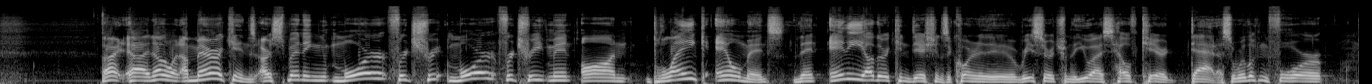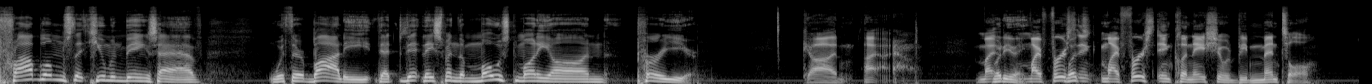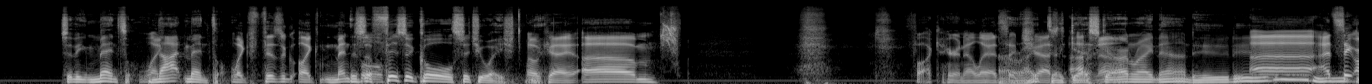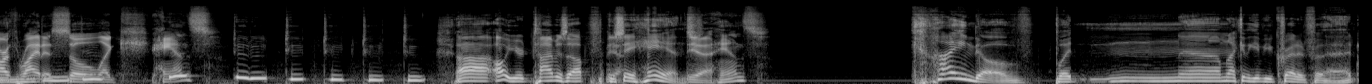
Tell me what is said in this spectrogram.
All right, uh, another one. Americans are spending more for tre- more for treatment on blank ailments than any other conditions, according to the research from the U.S. healthcare data. So we're looking for problems that human beings have with their body that they- they spend the most money on per year. God, I. My, What do you think? My first, in, my first inclination would be mental, So the mental, Like- not mental. like physical, like mental. This is a physical situation. Okay. Um. Fuck. Here in LA, I'd say All right, chest. I know. Gascon right now. Do, Uh, I'd say arthritis. So like hands. do, do, do. Uh, oh, your time is up. You Yeah. say hands. Yeah, hands. Kind of, but no, I'm not going to give you credit for that.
